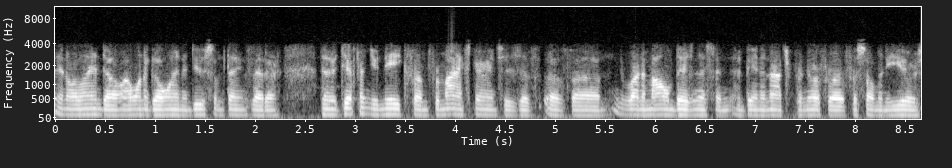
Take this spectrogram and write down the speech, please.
in Orlando, I want to go in and do some things that are that are different, unique from from my experiences of of uh, running my own business and, and being an entrepreneur for for so many years.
